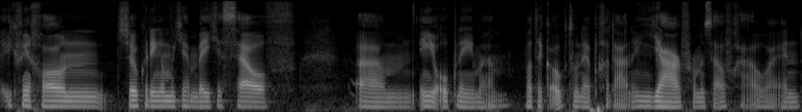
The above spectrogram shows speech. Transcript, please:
ik vind gewoon zulke dingen moet je een beetje zelf ehm, in je opnemen. Wat ik ook toen heb gedaan, een jaar voor mezelf gehouden. En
